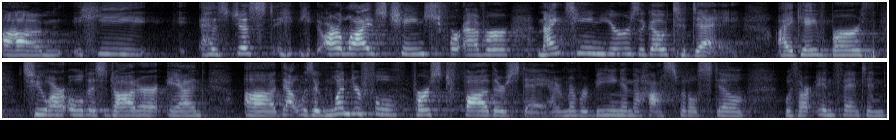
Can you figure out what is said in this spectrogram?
Um, he has just he, our lives changed forever. 19 years ago today, I gave birth to our oldest daughter, and uh, that was a wonderful first Father's Day. I remember being in the hospital still with our infant, and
